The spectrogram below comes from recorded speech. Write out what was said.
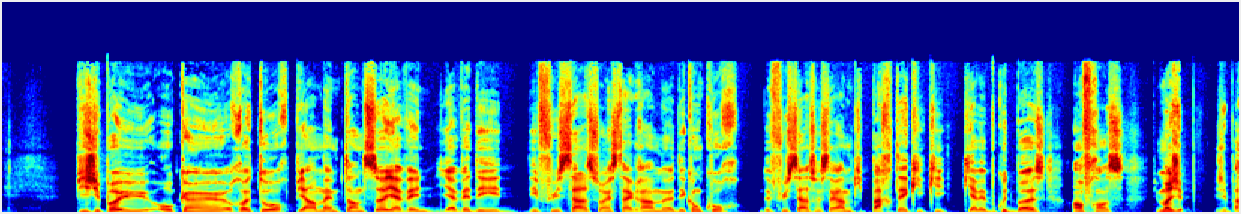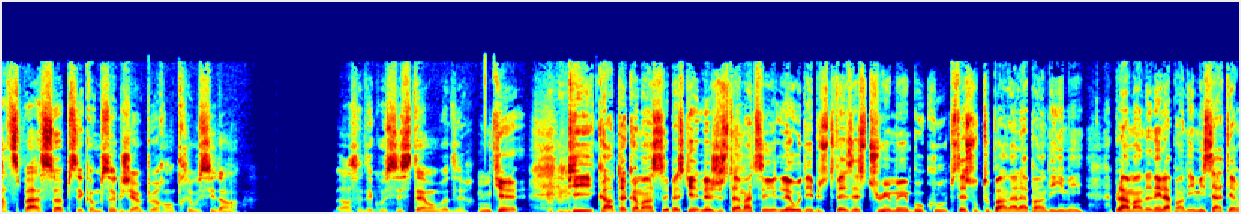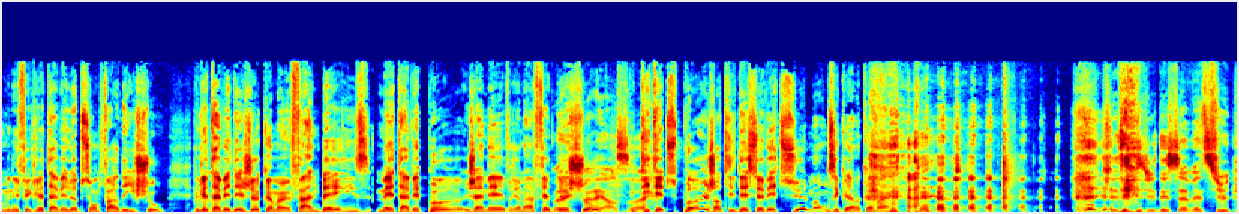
Puis j'ai pas eu aucun retour. Puis en même temps de ça, il y avait, y avait des, des sur Instagram, euh, des concours de freestyle sur Instagram qui partaient, qui, qui, qui avaient beaucoup de buzz en France. Puis moi, j'ai participé à ça, puis c'est comme ça que j'ai un peu rentré aussi dans, dans cet écosystème, on va dire. OK. Puis quand t'as commencé, parce que là, justement, tu sais, là, au début, tu te faisais streamer beaucoup, puis c'était surtout pendant la pandémie. Puis là, à un moment donné, la pandémie, ça a terminé, fait que là, t'avais l'option de faire des shows. Fait que là, t'avais déjà comme un fanbase, mais t'avais pas jamais vraiment fait de show. ouais. T'étais-tu pas? Genre, t'es décevais-tu, le monde? C'est comment? comment? Savets dessus.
